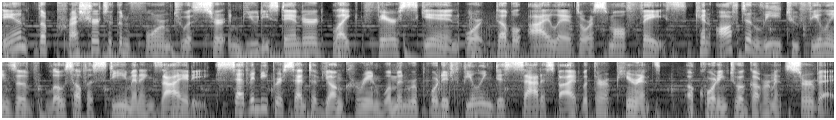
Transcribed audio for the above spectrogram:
And the pressure to conform to a certain beauty standard like fair skin or double eyelids or a small face, can often lead to feelings of low self-esteem and anxiety. 70% of young Korean women reported feeling dissatisfied with their appearance, according to a government survey.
